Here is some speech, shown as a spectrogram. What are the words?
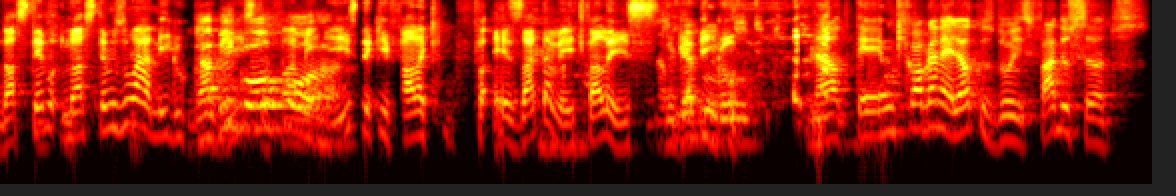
Nós temos, nós temos um amigo Gabigol, flamenguista que fala que. Exatamente, fala isso. Do Gabigol. Não, tem um que cobra melhor que os dois, Fábio Santos.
